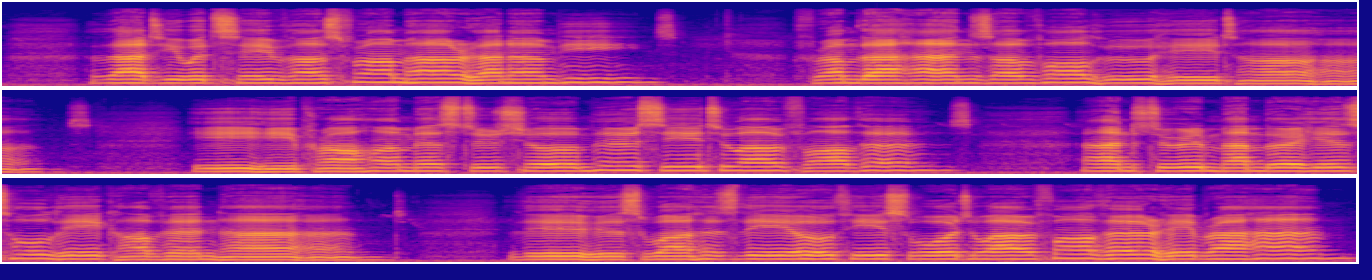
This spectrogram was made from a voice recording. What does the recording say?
that he would save us from our enemies, from the hands of all who hate us he promised to show mercy to our fathers and to remember his holy covenant. This was the oath he swore to our father Abraham,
